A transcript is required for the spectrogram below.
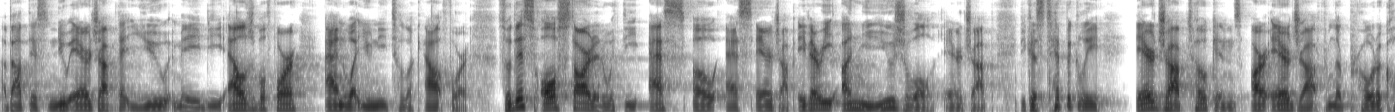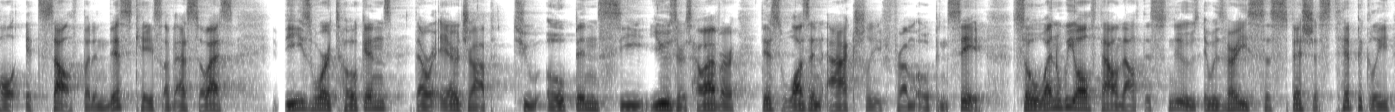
about this new airdrop that you may be eligible for and what you need to look out for. So, this all started with the SOS airdrop, a very unusual airdrop because typically airdrop tokens are airdrop from the protocol itself. But in this case of SOS, these were tokens that were airdropped to OpenSea users. However, this wasn't actually from OpenSea. So when we all found out this news, it was very suspicious. Typically,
